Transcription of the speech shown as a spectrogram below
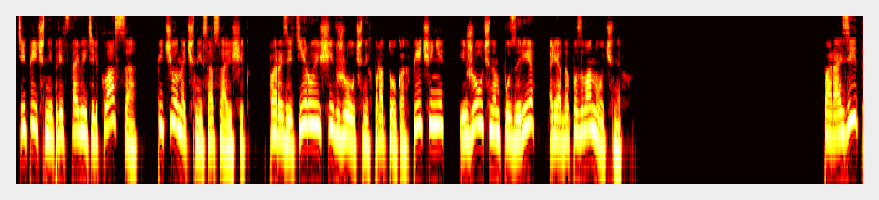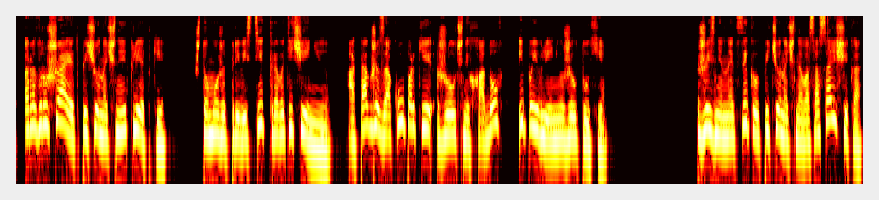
Типичный представитель класса – печеночный сосальщик, паразитирующий в желчных протоках печени и желчном пузыре ряда позвоночных. Паразит разрушает печеночные клетки, что может привести к кровотечению, а также закупорке желчных ходов и появлению желтухи. Жизненный цикл печеночного сосальщика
